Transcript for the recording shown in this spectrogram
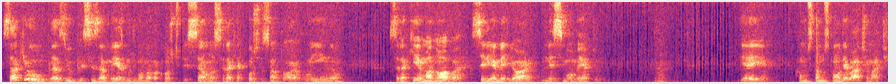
Será que o Brasil precisa mesmo de uma nova Constituição? Não? Será que a Constituição atual é ruim? Não? Será que uma nova seria melhor nesse momento? E aí, como estamos com o debate, Mate?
